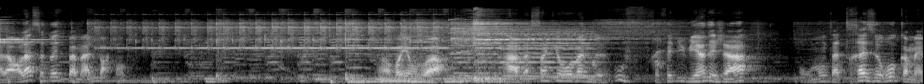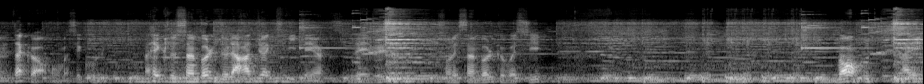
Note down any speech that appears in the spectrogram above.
Alors là, ça doit être pas mal, par contre. Alors, voyons voir. Ah, bah 5,22€. Ouf, ça fait du bien déjà monte à 13 euros quand même. D'accord, bon bah c'est cool. Avec le symbole de la radioactivité, hein, vous avez vu, sur les symboles que voici. Bon, allez,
